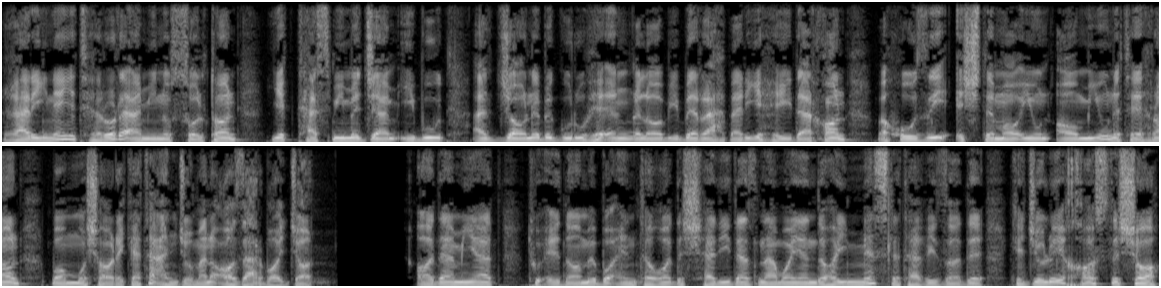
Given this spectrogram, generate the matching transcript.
غرینه ترور امین و سلطان یک تصمیم جمعی بود از جانب گروه انقلابی به رهبری حیدرخان و حوزه اجتماعی اون آمیون تهران با مشارکت انجمن آذربایجان. آدمیت تو ادامه با انتقاد شدید از نماینده های مثل تقیزاده که جلوی خواست شاه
